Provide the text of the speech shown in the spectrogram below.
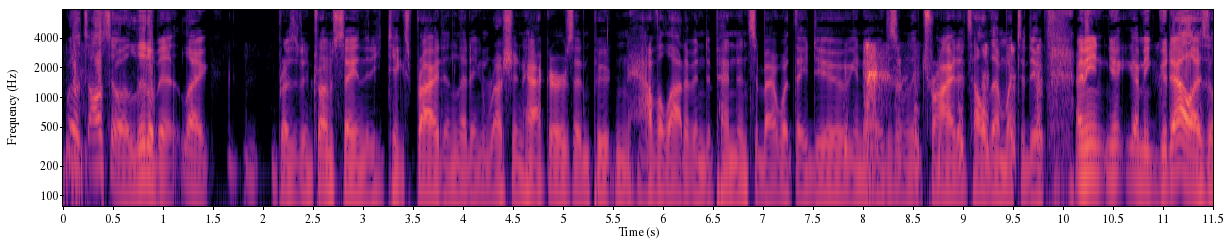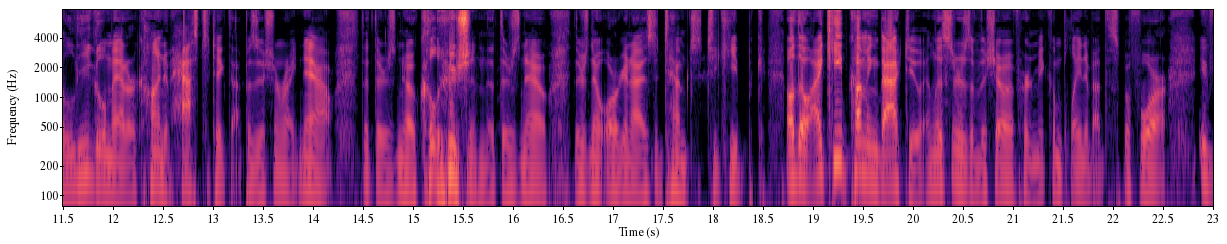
Well, it's also a little bit like President Trump saying that he takes pride in letting Russian hackers and Putin have a lot of independence about what they do. You know, he doesn't really try to tell them what to do. I mean, I mean, Goodell, as a legal matter, kind of has to take that position right now that there's no collusion, that there's no there's no organized attempt to keep. Although I keep coming back to, and listeners of the show have heard me complain about this before. If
